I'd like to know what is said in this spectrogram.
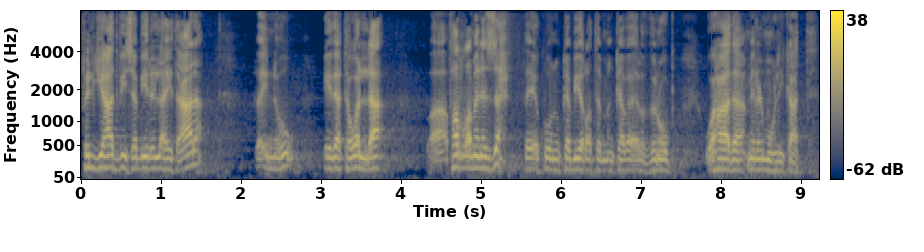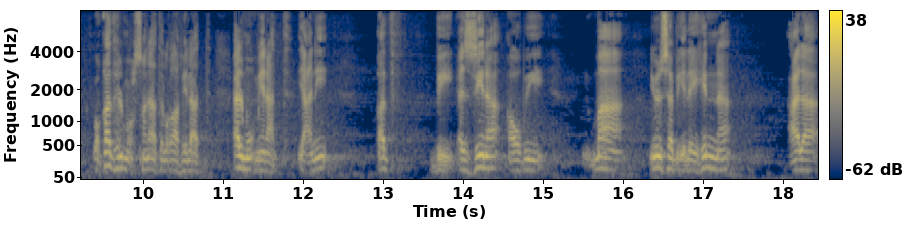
في الجهاد في سبيل الله تعالى فإنه إذا تولى وفر من الزحف فيكون كبيرة من كبائر الذنوب وهذا من المهلكات وقذف المحصنات الغافلات المؤمنات. يعني قذف بالزنا أو بما ينسب إليهن على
